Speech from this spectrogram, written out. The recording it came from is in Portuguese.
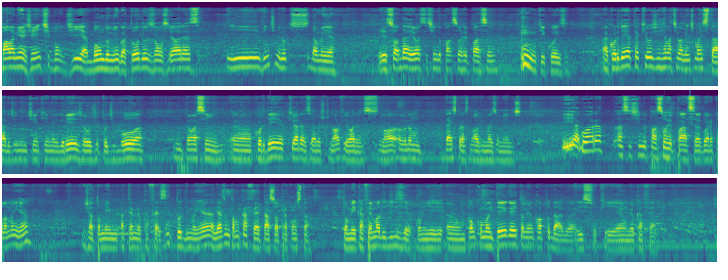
Fala minha gente, bom dia, bom domingo a todos, 11 horas e 20 minutos da manhã. E só dá eu assistindo Passo a Repasso, hein? que coisa. Acordei até que hoje relativamente mais tarde, não tinha que ir na igreja, hoje eu tô de boa. Então assim, ah, acordei, que horas eram? Acho que 9 horas, 9, 10 para as 9 mais ou menos. E agora assistindo Passo a Repassa agora pela manhã, já tomei até meu cafezinho todo de manhã. Aliás, não tomo café, tá? Só para constar. Tomei café, modo de dizer. Eu comi ah, um pão com manteiga e tomei um copo d'água. Isso que é o meu café.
